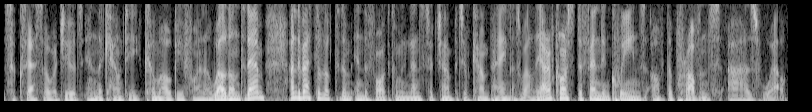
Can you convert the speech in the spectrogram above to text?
success over Jude's in the County Camogie final. Well done to them, and the best of luck to them in the forthcoming Leinster Championship campaign as well. They are, of course, defending Queens of the province as well.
